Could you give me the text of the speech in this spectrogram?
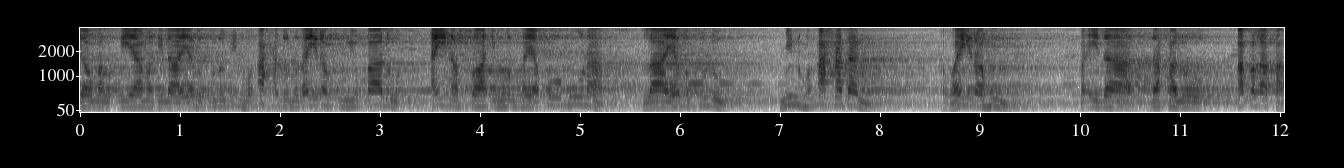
ইয়াওমাল কিয়ামাতি লা ইয়াদখুলু মিনহু আহাদুন গায়রাহুম ইউকালু আইনা সাইমুন ফায়াকুমুনা লা ইয়াদখুলু মিনহু আহাদান গায়রাহুম ফাইদা দাখালু আকলাকা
